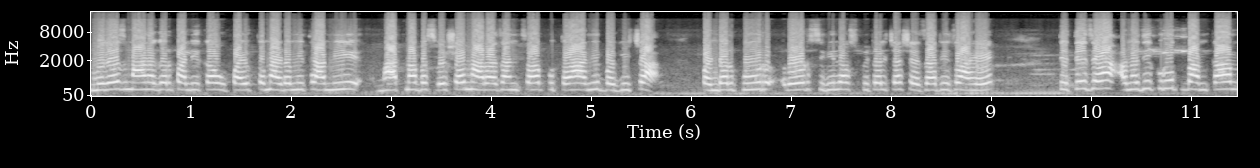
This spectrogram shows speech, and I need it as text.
मिरज महानगरपालिका उपायुक्त मॅडम इथे आम्ही महात्मा बसवेश्वर महाराजांचा पुतळा आणि बगीचा पंढरपूर रोड सिव्हिल हॉस्पिटलच्या शेजारी जो आहे तिथे जे अनधिकृत बांधकाम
